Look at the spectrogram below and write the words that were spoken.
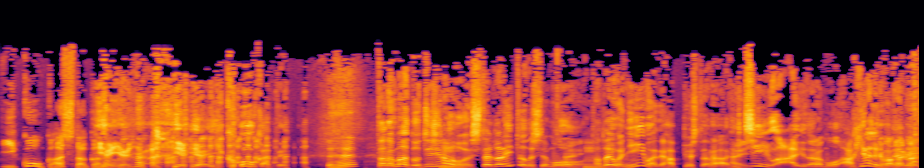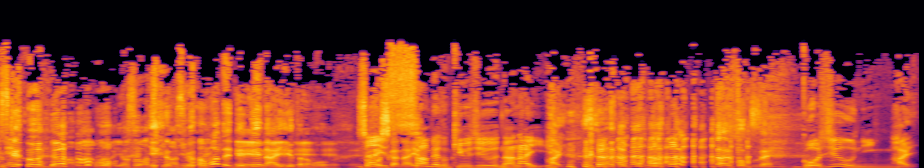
行こうか下から。いやいやいや、いやいや、行こうかって。え？ただまあ、どっちにしろ、下から行ったとしても、はい例えば2位まで発表したら、はい1位は言うたらもう明らかにわかりますけど、まあまあまあ予想はつきますよね今まで出てない言うたらもうそこしかないよ。397位。はい。突然。50人はい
